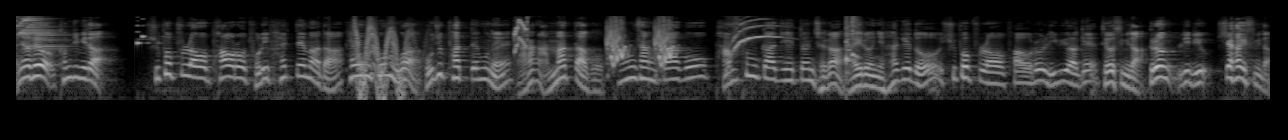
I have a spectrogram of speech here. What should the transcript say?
안녕하세요 컴지입니다. 슈퍼플라워 파워로 조립할 때마다 팬 소음과 고주파 때문에 나랑 안 맞다고 항상 까고 반품까지 했던 제가 아이러니하게도 슈퍼플라워 파워를 리뷰하게 되었습니다. 그럼 리뷰 시작하겠습니다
